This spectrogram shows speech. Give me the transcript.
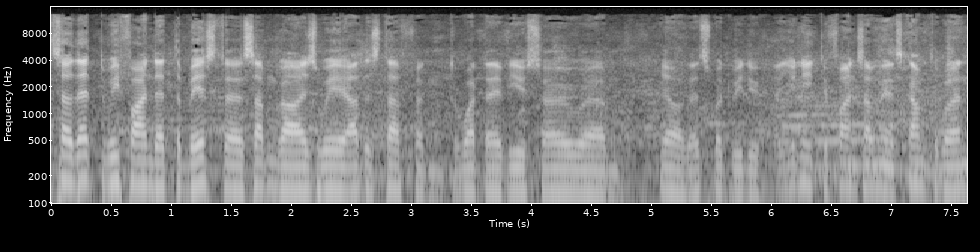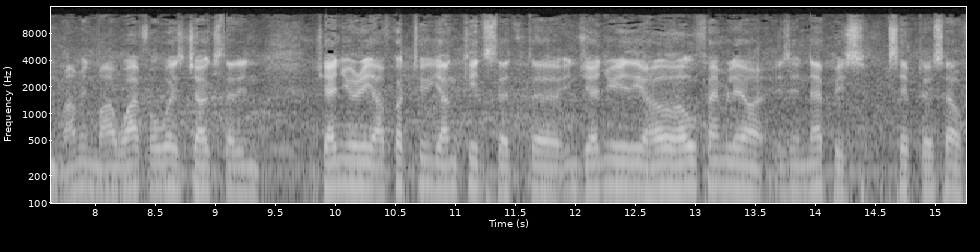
so that we find that the best. Uh, some guys wear other stuff and what have you. So um, yeah, that's what we do. You need to find something that's comfortable. And I mean, my wife always jokes that in January, I've got two young kids that uh, in January the whole, whole family are, is in nappies except herself.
